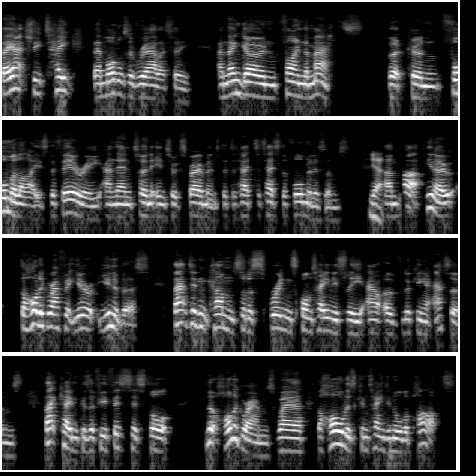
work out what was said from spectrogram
they actually take their models of reality and then go and find the maths that can formalize the theory and then turn it into experiments to, to, to test the formalisms. Yeah. Um, but, you know, the holographic universe, that didn't come sort of spring spontaneously out of looking at atoms. That came because a few physicists thought, look, holograms where the whole is contained in all the parts.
